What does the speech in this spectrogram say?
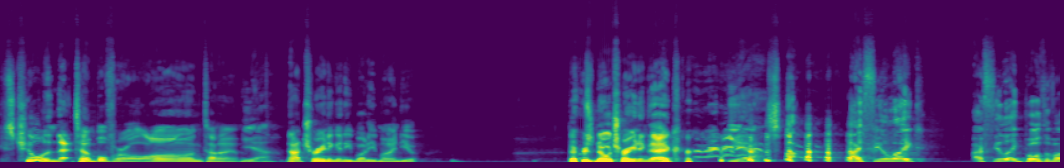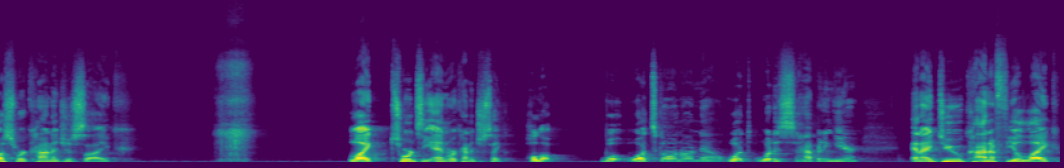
he's chilling in that temple for a long time. Yeah. Not training anybody, mind you. There was no training that occurred. Yeah. I, I feel like I feel like both of us were kind of just like like towards the end we're kind of just like, "Hold up. What what's going on now? What what is happening here?" And I do kind of feel like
